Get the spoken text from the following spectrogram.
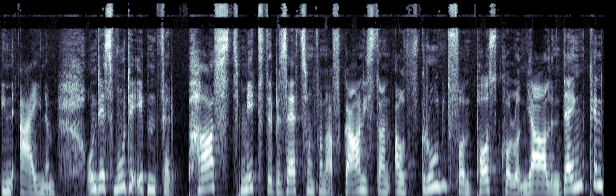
in einem. Und es wurde eben verpasst mit der Besetzung von Afghanistan aufgrund von postkolonialen Denken,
